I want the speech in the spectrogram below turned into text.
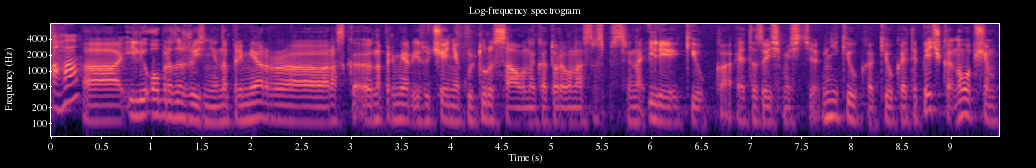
ага. э, или образа жизни. Например, э, раска- например, изучение культуры сауны, которая у нас распространена, или киука. Это в зависимости... Не киука, киука – это печка. Ну, в общем,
